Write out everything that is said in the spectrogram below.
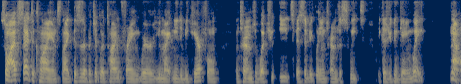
So I've said to clients like this is a particular time frame where you might need to be careful in terms of what you eat, specifically in terms of sweets, because you could gain weight. Now,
